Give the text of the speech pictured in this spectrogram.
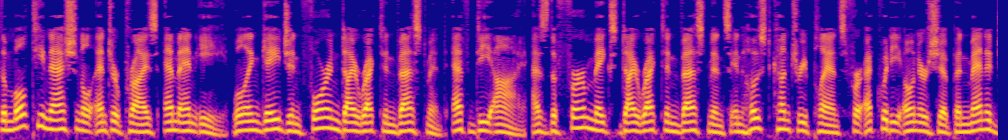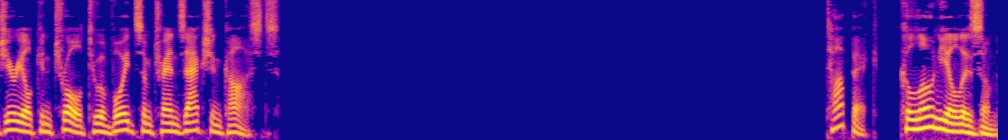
The multinational enterprise MNE will engage in foreign direct investment FDI as the firm makes direct investments in host country plants for equity ownership and managerial control to avoid some transaction costs. Colonialism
